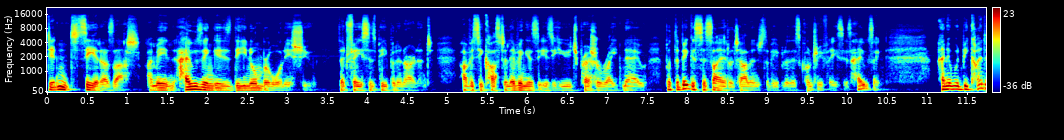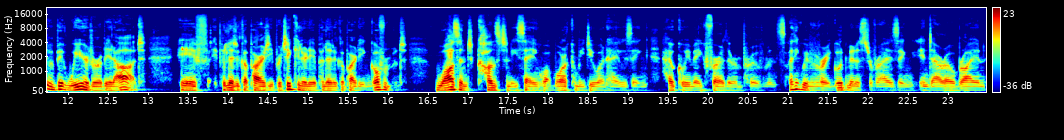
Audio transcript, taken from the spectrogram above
didn't see it as that. I mean, housing is the number one issue that faces people in Ireland. Obviously, cost of living is, is a huge pressure right now, but the biggest societal challenge that people in this country face is housing. And it would be kind of a bit weird or a bit odd if a political party, particularly a political party in government, wasn't constantly saying what more can we do on housing, how can we make further improvements. I think we have a very good Minister for Housing in Darragh O'Brien.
